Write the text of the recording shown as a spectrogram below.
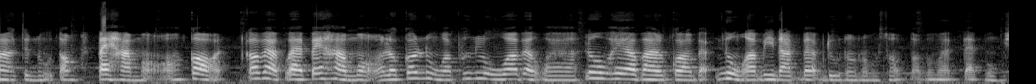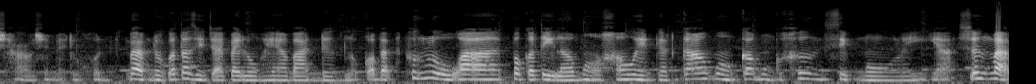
มากๆจนหนูต้องไปหาหมอก่อนก็แบบแวะไปหาหมอแล้วก็หนูอะเพิ่งรู้ว่าแบบว่าโรงพยาบาลก่อนแบบหนูอะมีนัดแบบดูน้องๆซ้อมตอนประมาณแปดโมงเช้าใช่ไหมทุกคน แบบหนูก็ตัดสินใจไปโรงพยาบาลหนึ่งแล้วก็แบบเพิ่งรู้ว่าปกติแล้วหมอเข้าเวรกัน9ก้าโมงเก้าโมงครึ่งสิบโมงอะไรอย่างเงี้ยซึ่งแบบ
